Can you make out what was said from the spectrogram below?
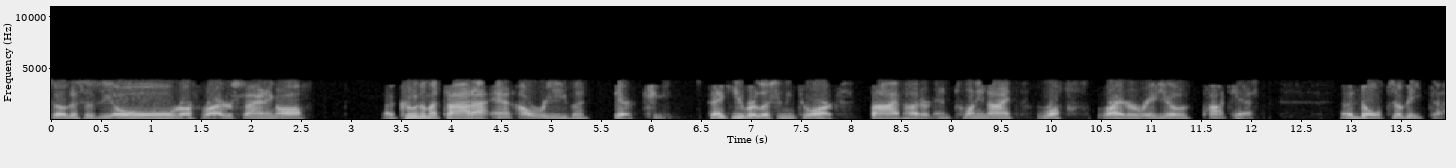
So this is the old Rough Rider signing off. Hakuna Matata and Arriva Derci. Thank you for listening to our 529th Rough Rider Radio podcast. Dolce Vita.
